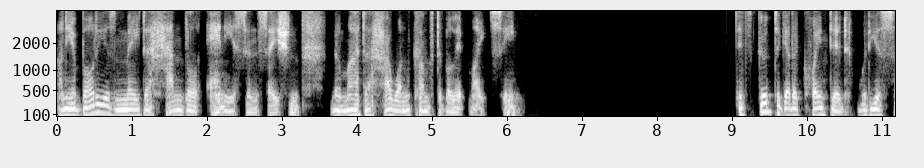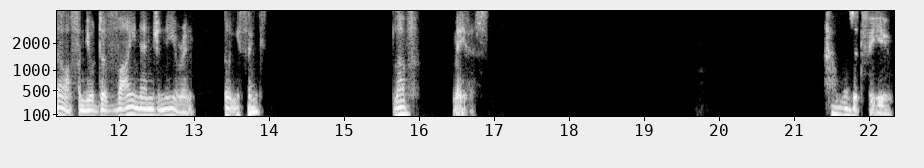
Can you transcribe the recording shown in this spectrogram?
and your body is made to handle any sensation, no matter how uncomfortable it might seem. It's good to get acquainted with yourself and your divine engineering, don't you think? Love, Mavis. How was it for you?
